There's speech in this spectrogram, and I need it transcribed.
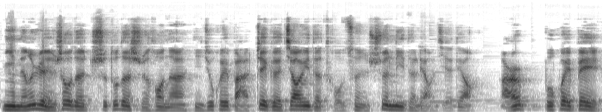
你能忍受的尺度的时候呢，你就会把这个交易的头寸顺利的了结掉，而不会被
